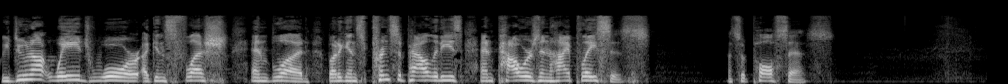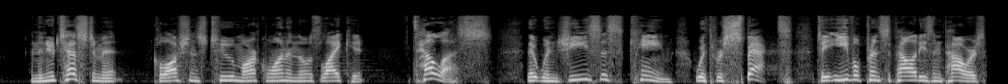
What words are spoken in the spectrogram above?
We do not wage war against flesh and blood, but against principalities and powers in high places. That's what Paul says. In the New Testament, Colossians 2, Mark 1, and those like it, tell us that when Jesus came with respect to evil principalities and powers,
